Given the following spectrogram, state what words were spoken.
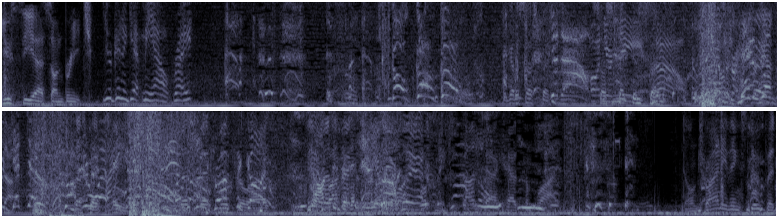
Use CS on breach. You're gonna get me out, right? Go, go, go! I got a suspect. Get down! Suspect in sight. Put your hands up and get down! Drop Suspect fleeing. Drop the gun! Suspect fleeing. Contact has complied. Don't try anything stupid.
